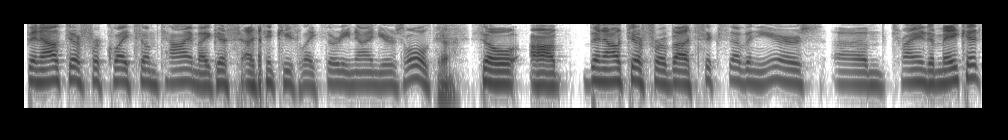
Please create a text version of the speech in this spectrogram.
been out there for quite some time. I guess I think he's like 39 years old. Yeah. So, uh, been out there for about six, seven years, um, trying to make it.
